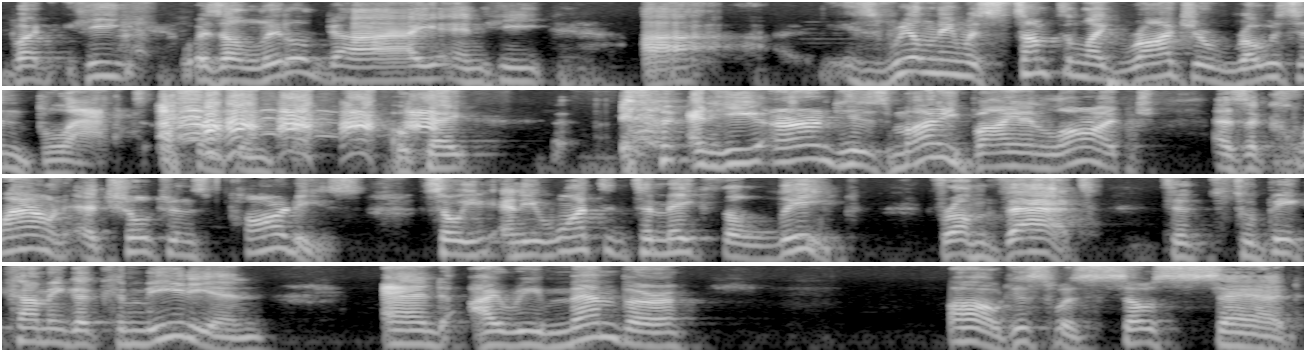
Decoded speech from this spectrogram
but he was a little guy and he, uh, his real name was something like Roger Rosenblatt or something. okay. and he earned his money by and large as a clown at children's parties. So he, and he wanted to make the leap from that to, to becoming a comedian. And I remember, oh, this was so sad.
